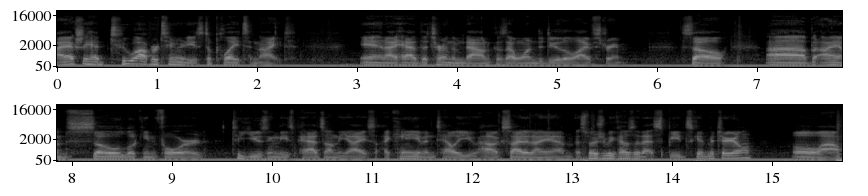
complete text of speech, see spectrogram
I actually had two opportunities to play tonight, and I had to turn them down because I wanted to do the live stream. So, uh, but I am so looking forward to using these pads on the ice. I can't even tell you how excited I am, especially because of that speed skin material. Oh wow.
